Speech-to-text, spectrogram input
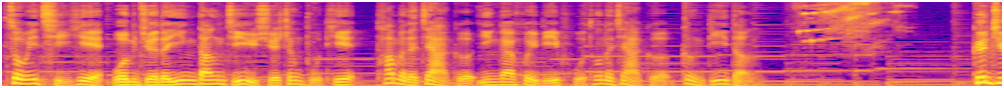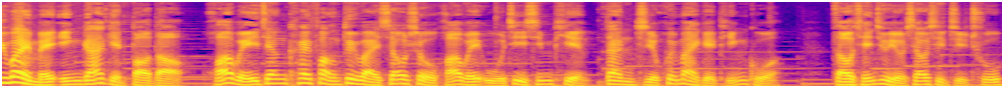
作为企业，我们觉得应当给予学生补贴，他们的价格应该会比普通的价格更低等。根据外媒 Engadget 报道，华为将开放对外销售华为 5G 芯片，但只会卖给苹果。早前就有消息指出，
